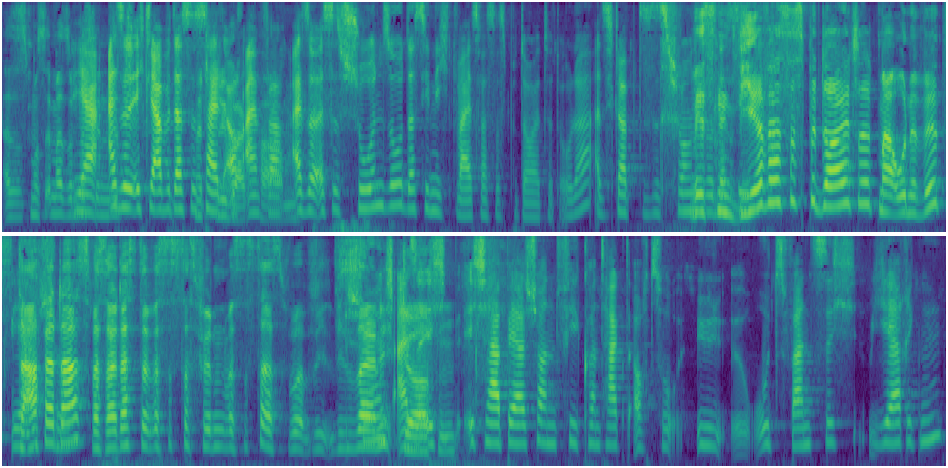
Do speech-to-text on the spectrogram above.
Also es muss immer so ein Ja, bisschen. also mit, ich glaube, das ist halt auch einfach, also es ist schon so, dass sie nicht weiß, was das bedeutet, oder? Also ich glaube, das ist schon so, Wissen dass sie, wir, was es bedeutet? Mal ohne Witz. Ja, Darf er schon. das? Was soll das denn? Was ist das für ein, was ist das? Wie- Wieso soll er nicht also dürfen? ich, ich habe ja schon viel Kontakt auch zu Ü- U20-Jährigen.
